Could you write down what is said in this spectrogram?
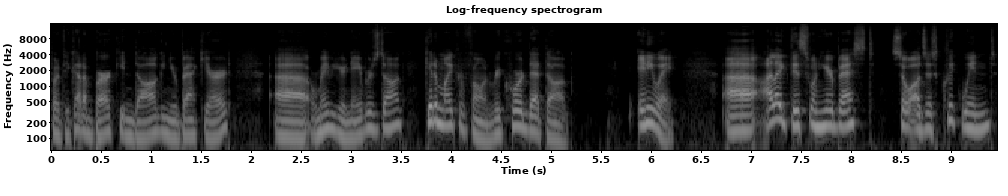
But if you got a barking dog in your backyard, uh, or maybe your neighbor's dog, get a microphone, record that dog. Anyway, uh, I like this one here best, so I'll just click wind.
